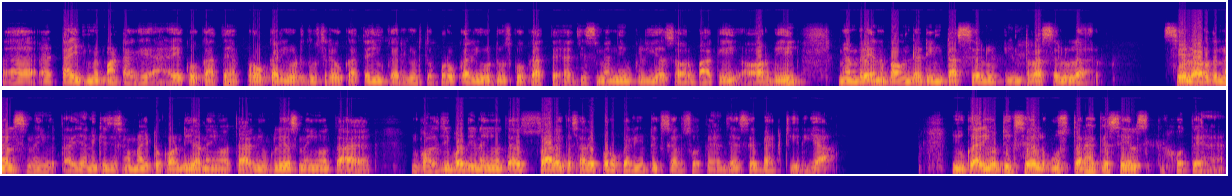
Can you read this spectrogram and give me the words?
टाइप में बांटा गया है। एक को कहते हैं प्रोकैरियोट, दूसरे को कहते हैं यूकैरियोट। तो प्रोकैरियोट उसको कहते हैं जिसमें न्यूक्लियस और बाकी और भी membrane bounded intracellular cell organelles नहीं होता है। यानी कि जिसमें माइटोकॉन्ड्रिया नहीं होता है, न्यूक्लियस नहीं होता है गॉल्जी बॉडी नहीं होता है, सारे के सारे प्रोकैरियोटिक सेल्स होते हैं, जैसे बैक्टीरिया। यूकैरियोटिक सेल उस तरह के सेल्स होते हैं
